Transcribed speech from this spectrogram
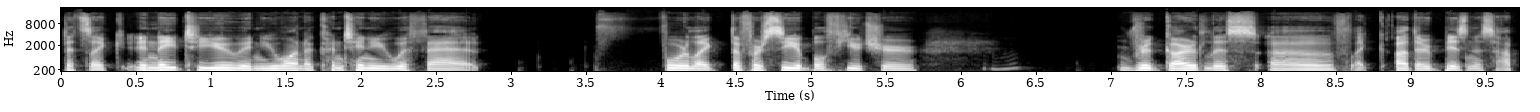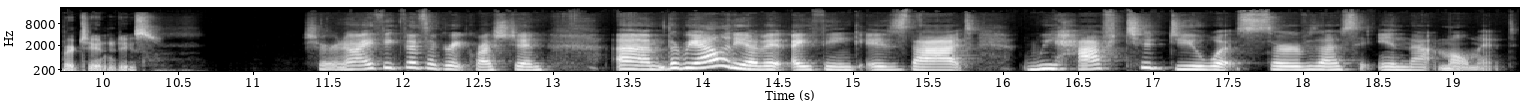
that's like innate to you and you want to continue with that for like the foreseeable future? Regardless of like other business opportunities? Sure. No, I think that's a great question. Um, the reality of it, I think, is that we have to do what serves us in that moment.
